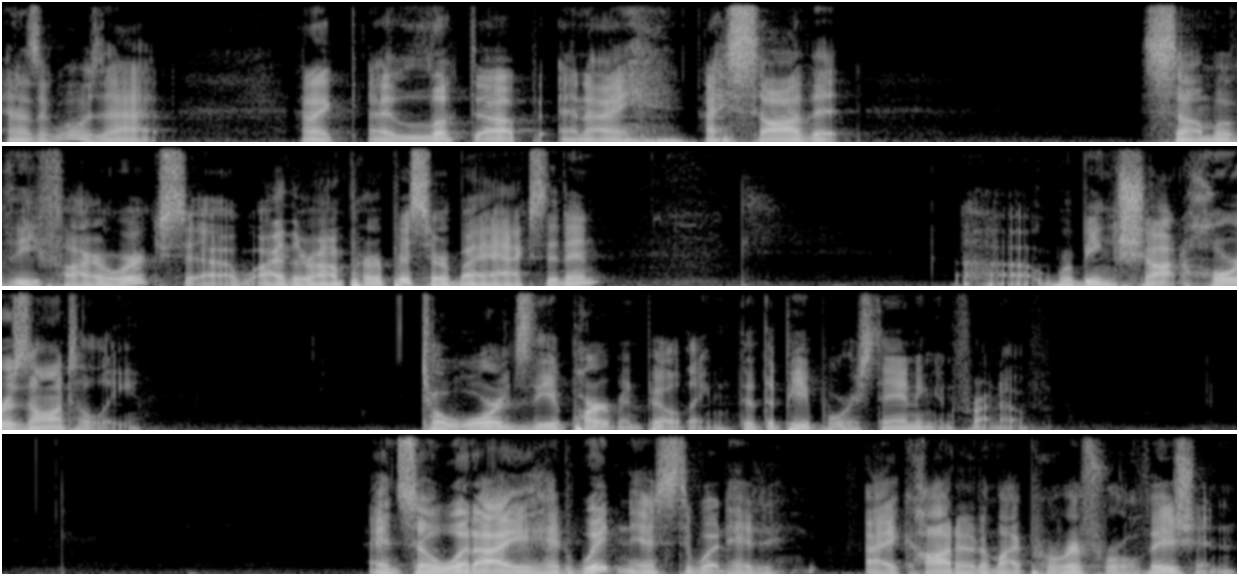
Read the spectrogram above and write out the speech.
And I was like, what was that? And I, I looked up and I, I saw that some of the fireworks, uh, either on purpose or by accident, uh, were being shot horizontally towards the apartment building that the people were standing in front of. And so what I had witnessed, what had I caught out of my peripheral vision,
